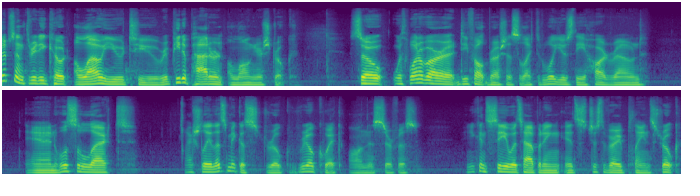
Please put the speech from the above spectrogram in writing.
strips in 3D Coat allow you to repeat a pattern along your stroke. So with one of our default brushes selected, we'll use the hard round and we'll select, actually let's make a stroke real quick on this surface. And you can see what's happening, it's just a very plain stroke.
